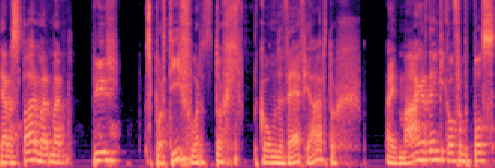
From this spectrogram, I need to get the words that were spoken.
Ja, besparen, maar, maar puur sportief wordt het toch de komende vijf jaar toch ay, mager, denk ik. Of er moet plots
